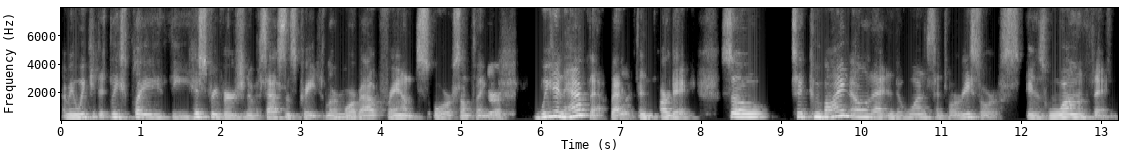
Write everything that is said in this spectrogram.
I mean, we could at least play the history version of Assassin's Creed to learn more about France or something. Sure. We didn't have that back sure. in our day. So to combine all of that into one central resource is one thing,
